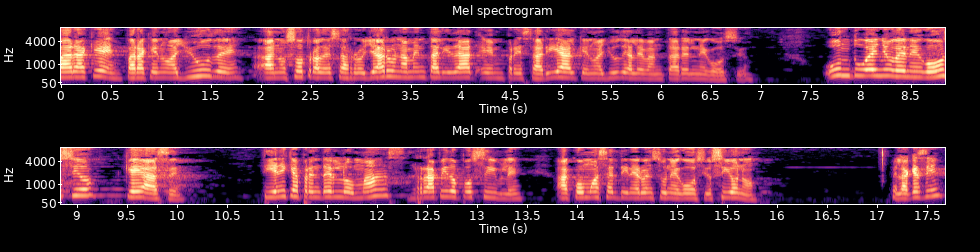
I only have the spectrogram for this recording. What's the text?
¿Para qué? Para que nos ayude a nosotros a desarrollar una mentalidad empresarial que nos ayude a levantar el negocio. Un dueño de negocio, ¿qué hace? Tiene que aprender lo más rápido posible a cómo hacer dinero en su negocio, ¿sí o no? ¿Verdad que sí?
